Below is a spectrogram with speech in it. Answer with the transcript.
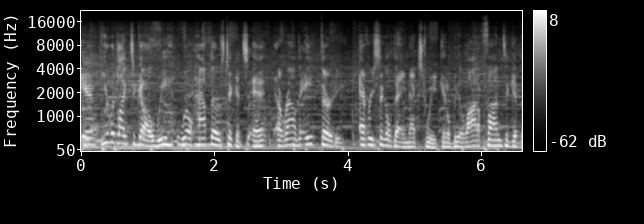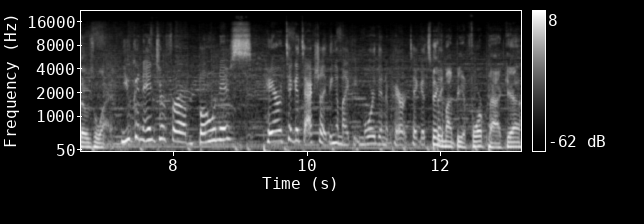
If you would like to go, we will have those tickets at around 8:30 every single day next week. It'll be a lot of fun to give those away. You can enter for a bonus pair of tickets. Actually, I think it might be more than a pair of tickets. I think but it might be a four pack, yeah.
